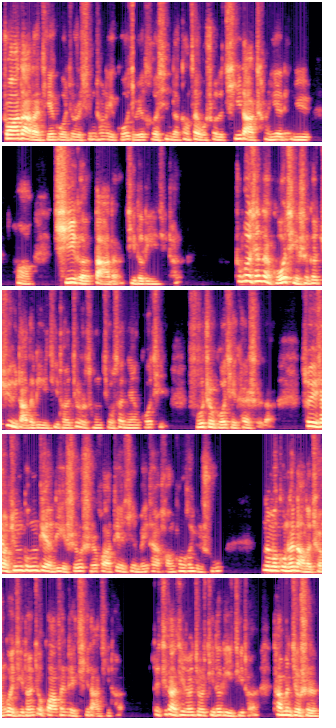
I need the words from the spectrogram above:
抓大的结果，就是形成了以国企为核心的刚才我说的七大产业领域。啊，七个大的既得利益集团，中国现在国企是个巨大的利益集团，就是从九三年国企扶持国企开始的。所以像军工、电力、石油石化、电信、煤炭、航空和运输，那么共产党的权贵集团就瓜分这七大集团，这七大集团就是既得利益集团，他们就是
